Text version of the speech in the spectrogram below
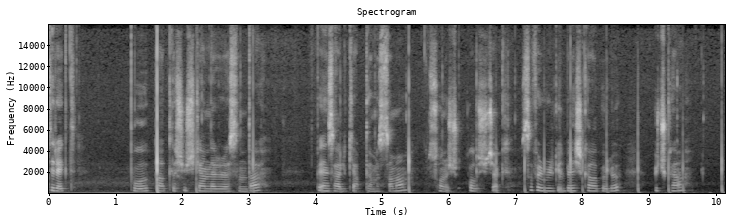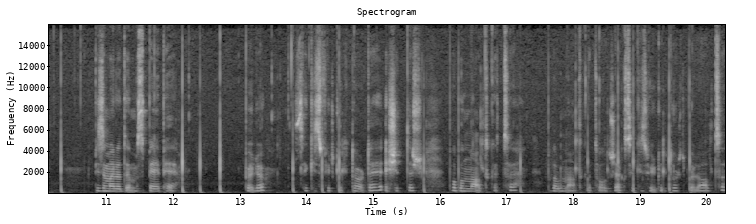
Direkt bu tatlış üçgenler arasında benzerlik yaptığımız zaman sonuç oluşacak. 0,5K bölü 3K bizim aradığımız BP bölü 8,4'e eşittir. Bu bunun altı katı. Bu da bunun altı katı olacak. 8,4 bölü 6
